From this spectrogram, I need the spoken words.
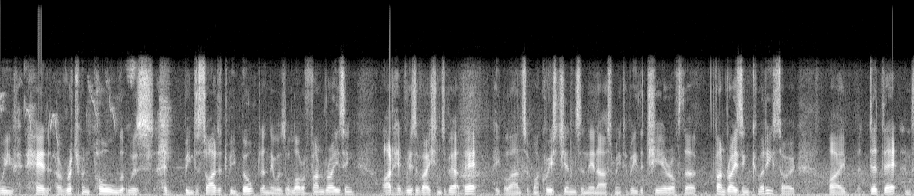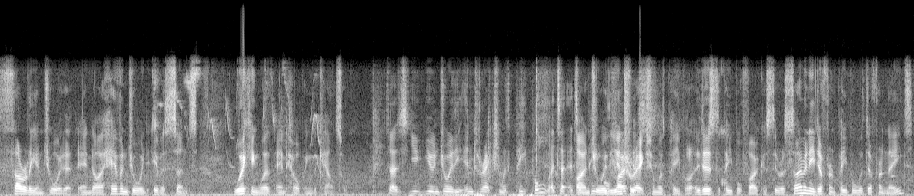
We've had a Richmond pool that was had been decided to be built, and there was a lot of fundraising. I'd had reservations about that. People answered my questions and then asked me to be the chair of the fundraising committee. So I did that and thoroughly enjoyed it, and I have enjoyed ever since working with and helping the council. So it's, you, you enjoy the interaction with people. It's a, it's a I enjoy the focus? interaction with people. It is the people focus. There are so many different people with different needs,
